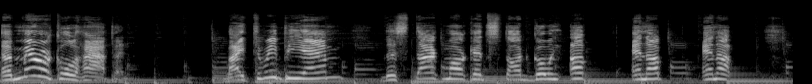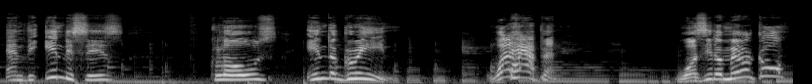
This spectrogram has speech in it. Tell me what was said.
A miracle happened. By 3 p.m., the stock market started going up and up and up, and the indices closed in the green. What happened? Was it a miracle?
